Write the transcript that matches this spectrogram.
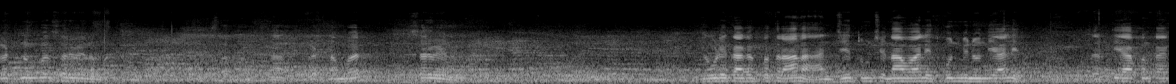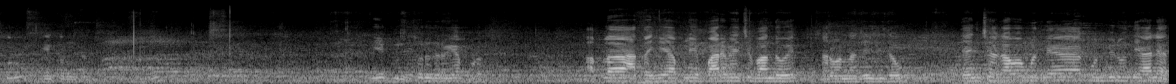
गट नंबर सर्वे नंबर. हां गट नंबर सर्वे नंबर. एवढे कागदपत्र आणा आणि जे तुमचे नाव आलेत कुणबी नोंदी आलेत तर ते आपण काय करू? हे करून टाकू. एक मिनिट थोडं जरा या पुढं. आपला आता हे आपले पारव्याचे बांधव आहेत सर्वांना जे जे जाऊ त्यांच्या गावामधल्या कुणबी नोंदी आल्यात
